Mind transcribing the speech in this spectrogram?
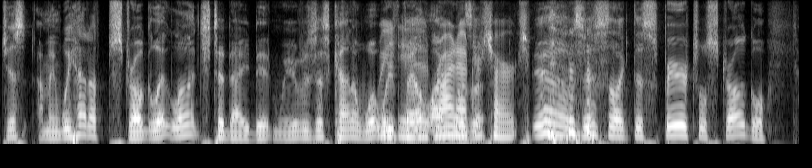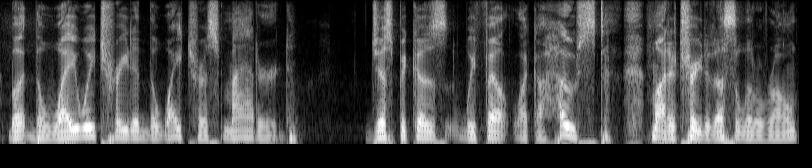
just I mean, we had a struggle at lunch today, didn't we? It was just kind of what we, we felt like right after a, church. Yeah, it was just like the spiritual struggle but the way we treated the waitress mattered. Just because we felt like a host might have treated us a little wrong,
